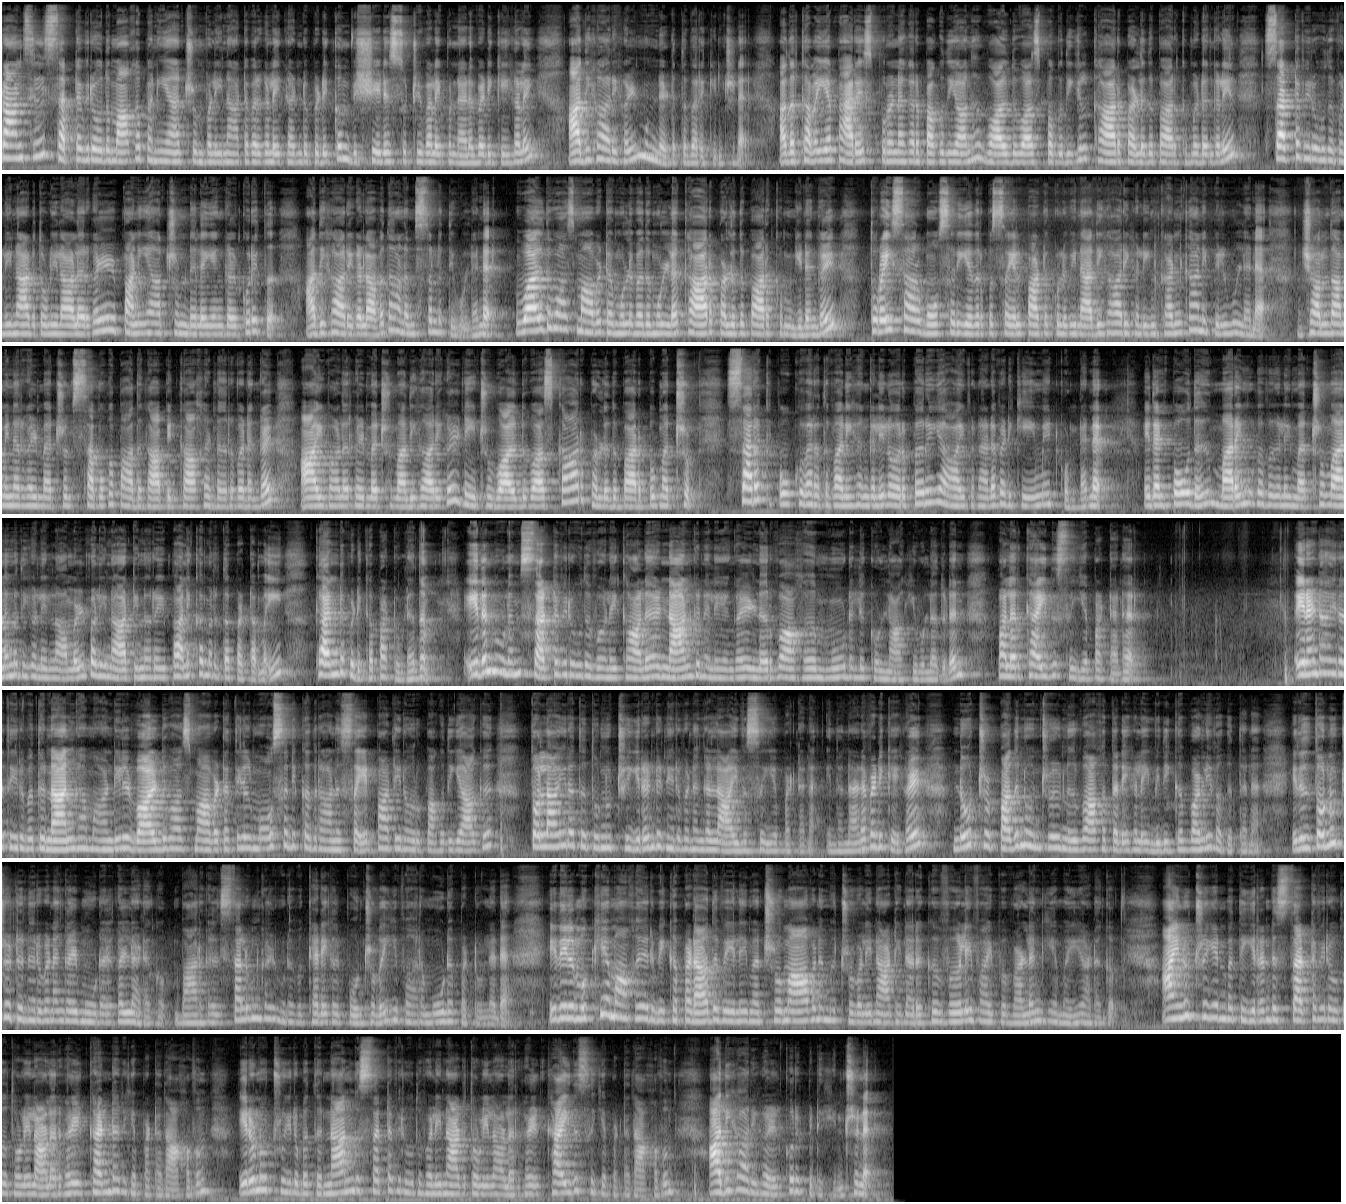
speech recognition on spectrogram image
பிரான்சில் சட்டவிரோதமாக பணியாற்றும் வெளிநாட்டவர்களை கண்டுபிடிக்கும் விசேட சுற்றி வளைப்பு நடவடிக்கைகளை அதிகாரிகள் முன்னெடுத்து வருகின்றனர். அதற்கமைய பாரிஸ் புறநகர் பகுதியான வால்துவாஸ் பகுதியில் கார் பழுது பார்க்கும் இடங்களில் சட்டவிரோத வெளிநாடு தொழிலாளர்கள் பணியாற்றும் நிலையங்கள் குறித்து அதிகாரிகள் அவதானம் செலுத்தியுள்ளனர். வால்துவாஸ் மாவட்டம் முழுவதும் உள்ள கார் பழுது பார்க்கும் இடங்கள் துறைசார் மோசடி எதிர்ப்பு செயல்பாட்டுக் குழுவின் அதிகாரிகளின் கண்காணிப்பில் உள்ளன. ஜந்தாமினர்கள் மற்றும் சமூக பாதுகாப்பிற்காக நிறுவனங்கள் ஆய்வாளர்கள் மற்றும் அதிகாரிகள் நேற்று வால்துவாஸ் கார் பழுதுபார்ப்பு மற்றும் சரக்கு போக்குவரத்து வணிகங்களில் ஒரு பெரிய ஆய்வு நடவடிக்கையை மேற்கொண்டனர். இதன்போது மறைமுக வேலை மற்றும் அனுமதிகள் இல்லாமல் வெளிநாட்டினரை பணிக்கமர்த்தப்பட்டமை கண்டுபிடிக்கப்பட்டுள்ளது. இதன் மூலம் சட்டவிரோத வேலைக்கான நான்கு நிலையங்கள் நிர்வாக மூடலுக்குள்ளாகியுள்ளதுடன் பலர் கைது செய்யப்பட்டனர். இரண்டாயிரத்தி இருபத்தி நான்காம் ஆண்டில் வால்டுவாஸ் மாவட்டத்தில் மோசடிக்கு எதிரான செயற்பாட்டின் ஒரு பகுதியாக தொள்ளாயிரத்து தொன்னூற்றி இரண்டு நிறுவனங்கள் ஆய்வு செய்யப்பட்டன. இந்த நடவடிக்கைகள் நூற்று பதினொன்று நிர்வாக தடைகளை விதிக்க வழிவகுத்தன. இதில் தொன்னூற்றெட்டு நிறுவனங்கள் மூடல்கள் அடங்கும். பார்கள் சலூன்கள் உணவு கடைகள் போன்றவை இவ்வாறு மூடப்பட்டுள்ளன. இதில் முக்கியமாக அறிவிக்கப்படாத வேலை மற்றும் ஆவணமற்ற வெளிநாட்டினருக்கு வேலைவாய்ப்பு வழங்கியமை அடங்கும். ஐநூற்று எண்பத்தி இரண்டு சட்டவிரோத தொழிலாளர்கள் கண்டறியப்பட்டதாகவும் இருநூற்று இருபத்தி நான்கு சட்டவிரோத வெளிநாடு தொழிலாளர்கள் கைது செய்யப்பட்டதாகவும் அதிகாரிகள் குறிப்பிடுகின்றனர்.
